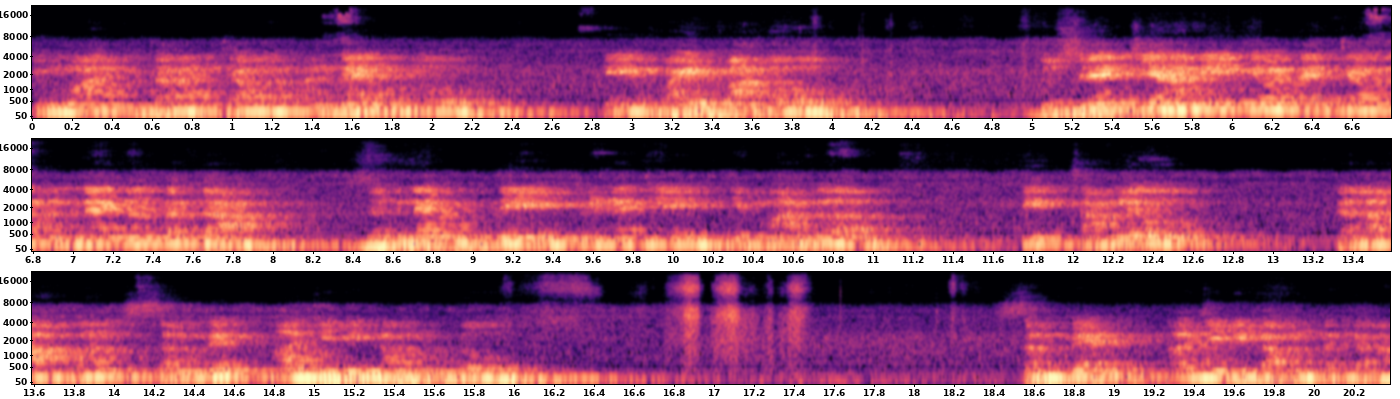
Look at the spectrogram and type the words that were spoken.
किंवा इतरांच्यावर अन्याय होतो ते वाईट मार्ग होत. दुसऱ्यांची हानी किंवा त्यांच्यावर अन्याय न करता जगण्यापुरते मिळण्याचे जे मार्ग ते चांगले होत त्याला आपण सम्यक आजीविका म्हणतो. सम्यक आजीविका म्हणतात त्याला.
